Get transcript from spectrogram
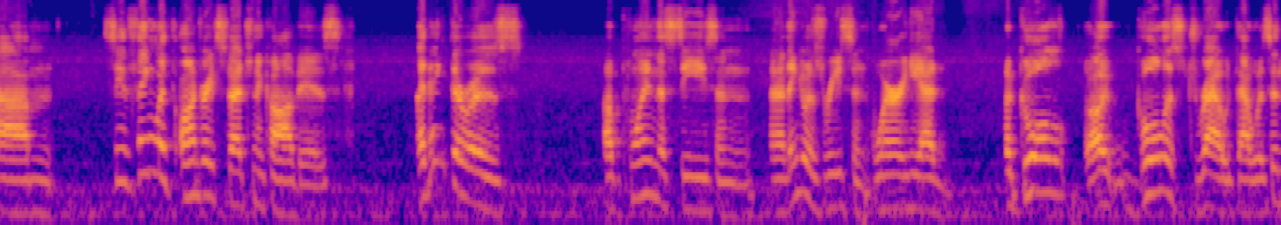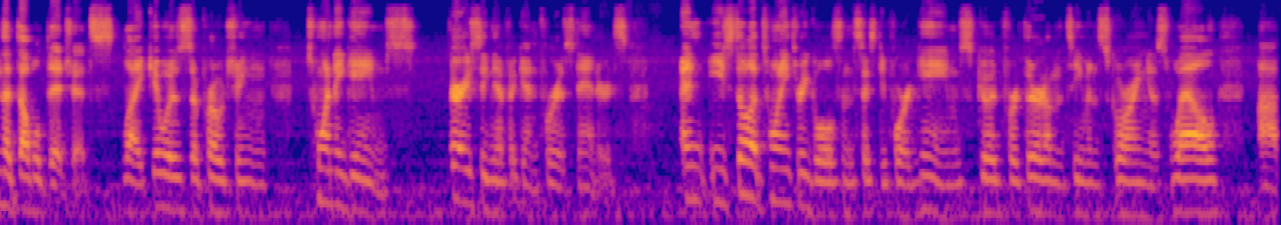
Um, see, the thing with Andrei Svechnikov is, I think there was a point in the season, and I think it was recent, where he had a goal, a goalless drought that was in the double digits. Like it was approaching twenty games, very significant for his standards. And he still had 23 goals in 64 games, good for third on the team in scoring as well uh,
